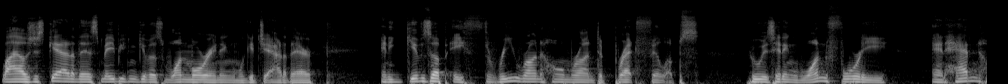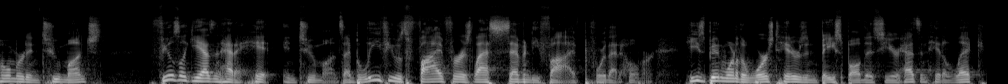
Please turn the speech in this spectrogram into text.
Lyles, just get out of this. Maybe you can give us one more inning and we'll get you out of there. And he gives up a three-run home run to Brett Phillips, who is hitting 140 and hadn't homered in two months. Feels like he hasn't had a hit in two months. I believe he was five for his last 75 before that homer. He's been one of the worst hitters in baseball this year. Hasn't hit a lick.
